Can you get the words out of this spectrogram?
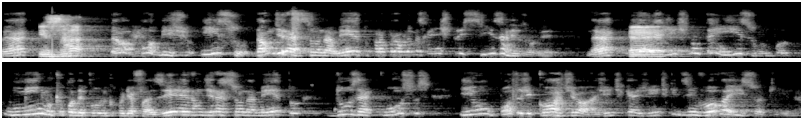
Né? Exato. Então, pô, bicho, isso dá um direcionamento para problemas que a gente precisa resolver. Né? É. E aí a gente não tem isso. O mínimo que o poder público podia fazer era um direcionamento dos recursos e um ponto de corte. Ó, a gente quer gente que desenvolva isso aqui. Né?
